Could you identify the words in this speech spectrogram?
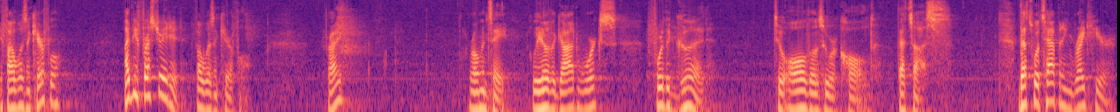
if I wasn't careful. I'd be frustrated if I wasn't careful. Right? Romans 8. We know that God works for the good to all those who are called. That's us. That's what's happening right here.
